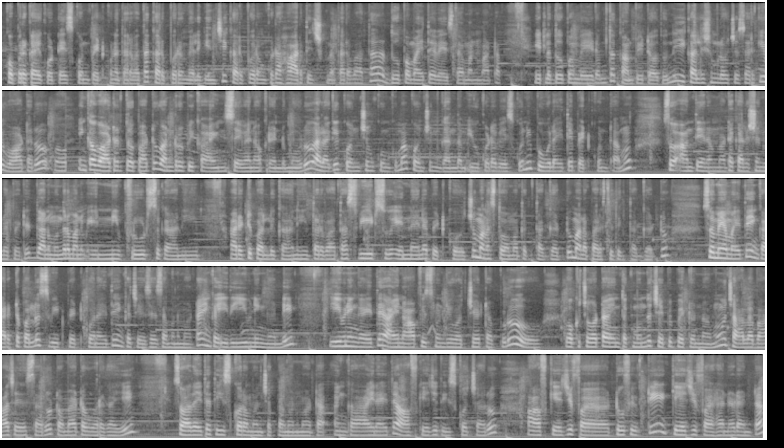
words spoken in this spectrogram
కొబ్బరికాయ కొట్టేసుకొని పెట్టుకున్న తర్వాత కర్పూరం వెలిగించి కర్పూరం కూడా హారతిచ్చుకున్న తర్వాత ధూపం అయితే వేస్తామన్నమాట. ఇట్లా ధూపం వేయడంతో కంప్లీట్ అవుతుంది. ఈ కలుషంలో వచ్చేసరికి వాటరు ఇంకా వాటర్తో పాటు వన్ రూపీ కాయిన్స్ ఏవైనా ఒక రెండు మూడు అలాగే కొంచెం కుంకుమ కొంచెం గంధం ఇవి కూడా వేసుకొని పువ్వులు అయితే పెట్టుకుంటాము. సో అంతేనమాట కలుషంలో పెట్టి దాని ముందర మనం ఎన్ని ఫ్రూట్స్ కానీ అరటిపళ్ళు కానీ తర్వాత స్వీట్స్ ఎన్నైనా పెట్టుకోవచ్చు. మన స్తోమతకు తగ్గట్టు మన పరిస్థితికి తగ్గట్టు. సో మేమైతే ఇంకా అరటిపళ్ళు స్వీట్ పెట్టుకొని అయితే ఇంకా చేసేసామన్నమాట. ఇంకా ఇది ఈవినింగ్ అండి. ఈవినింగ్ అయితే ఆయన ఆఫీస్ నుండి వచ్చేటప్పుడు ఒక చోట ఇంతకుముందు చెప్పి పెట్టున్నాము. చాలా బాగా చేస్తారు. టొమాటో ఊరగాయి. సో అదైతే తీసుకురమ్మని చెప్పామన్నమాట. ఇంకా ఆయన అయితే హాఫ్ కేజీ తీసుకొచ్చారు. Half KG five two fifty KG five hundred అంట.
